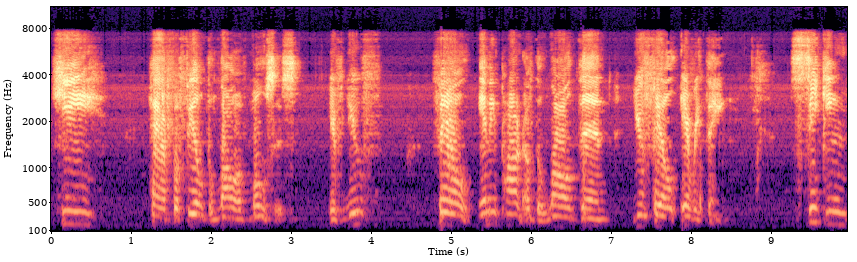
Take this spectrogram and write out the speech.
he have fulfilled the law of Moses. If you fail any part of the law, then you fail everything. Seeking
